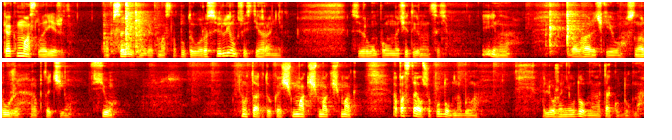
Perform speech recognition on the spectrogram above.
как масло режет. Абсолютно как масло. Тут его рассверлил шестигранник. Сверлом, по-моему, на 14. И на болгарочке его снаружи обточил. Все. Вот так только шмак, шмак, шмак. А поставил, чтобы удобно было. Лежа неудобно, а так удобно.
